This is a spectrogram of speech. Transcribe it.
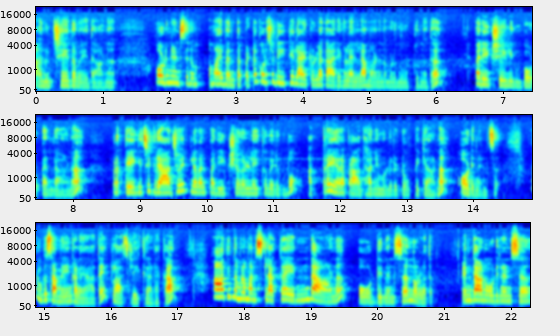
അനുച്ഛേദം ഏതാണ്? ഓർഡിനൻസിനുമായി ബന്ധപ്പെട്ട കുറച്ച് ഡീറ്റെയിൽ ആയിട്ടുള്ള കാര്യങ്ങളെല്ലാമാണ് നമ്മൾ നോക്കുന്നത്. പരീക്ഷയിൽ ഇമ്പോർട്ടന്റ് ആണ്. പ്രത്യേകിച്ച് ഗ്രാജുവേറ്റ് ലെവൽ പരീക്ഷകളിലേക്ക് വരുമ്പോൾ അത്രയേറെ പ്രാധാന്യമുള്ളൊരു ടോപ്പിക്കാണ് ഓർഡിനൻസ്. നമുക്ക് സമയം കളയാതെ ക്ലാസ്സിലേക്ക് കടക്കാം. ആദ്യം നമ്മൾ മനസ്സിലാക്കുക എന്താണ് ഓർഡിനൻസ് എന്നുള്ളത്. എന്താണ് ഓർഡിനൻസ്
